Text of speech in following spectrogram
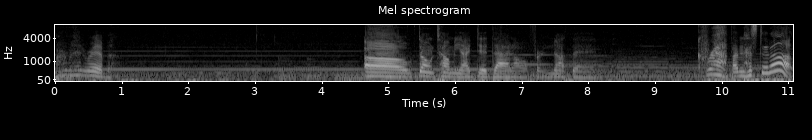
Arm, head, rib. Oh, don't tell me I did that all for nothing. Crap, I messed it up.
